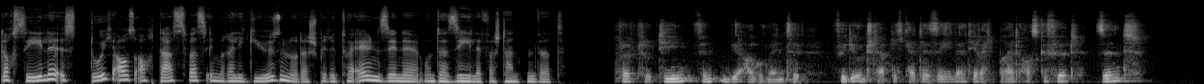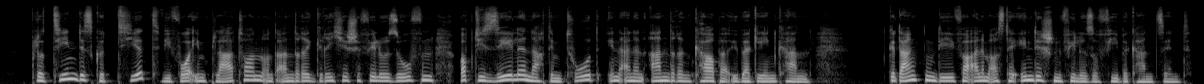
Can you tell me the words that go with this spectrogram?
Doch Seele ist durchaus auch das, was im religiösen oder spirituellen Sinne unter Seele verstanden wird. Bei Plotin finden wir Argumente für die Unsterblichkeit der Seele, die recht breit ausgeführt sind. Plotin diskutiert, wie vor ihm Platon und andere griechische Philosophen, ob die Seele nach dem Tod in einen anderen Körper übergehen kann. Gedanken, die vor allem aus der indischen Philosophie bekannt sind.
